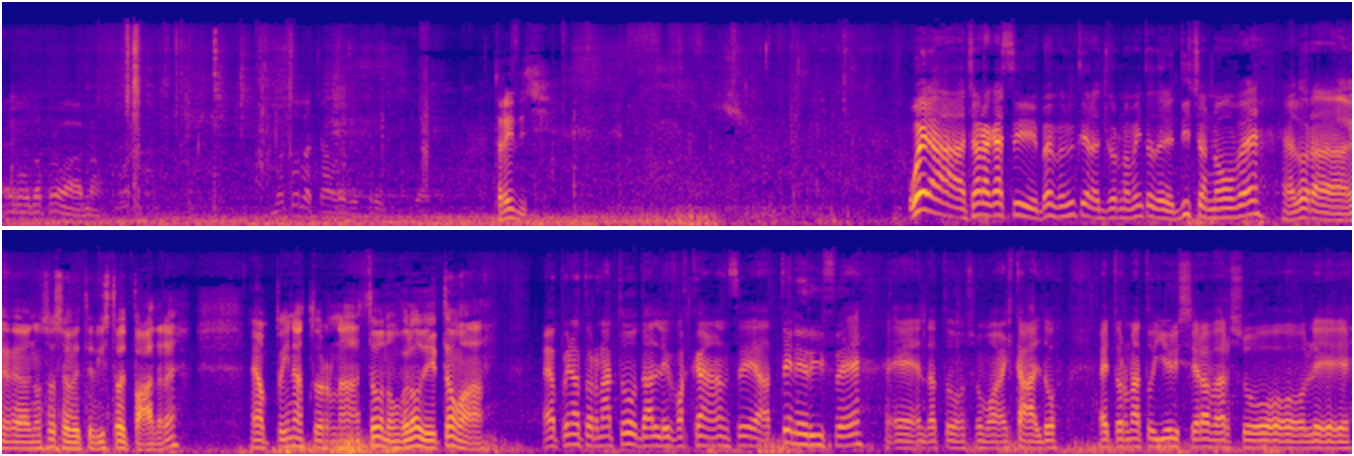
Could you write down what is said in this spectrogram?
Ecco, da provarla. Il motore la c'aveva del 13. 13. Uela! Ciao ragazzi, benvenuti all'aggiornamento delle 19. E allora, eh, non so se avete visto il padre, è appena tornato, non ve l'ho detto, ma è appena tornato dalle vacanze a Tenerife, è andato insomma al caldo, è tornato ieri sera verso le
